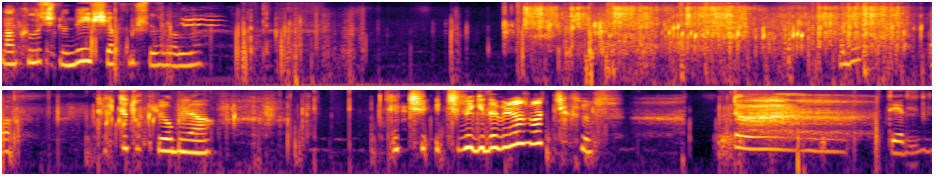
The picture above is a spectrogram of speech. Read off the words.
Lan kılıçla ne iş yapmışız vallahi. Hadi. Of. Tekte topluyorum ya. İç, içine gidebiliyoruz mu? Çıkıyoruz. Diğerinde.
